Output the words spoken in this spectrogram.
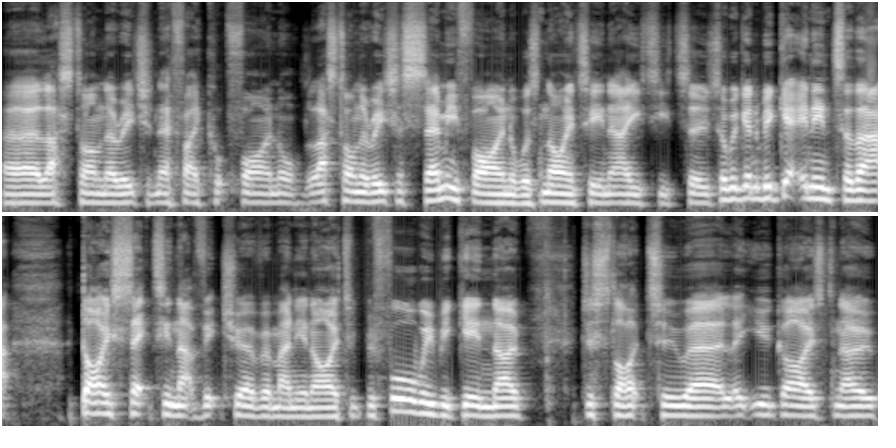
uh, last time they reached an FA Cup final. The last time they reached a semi final was 1982. So we're going to be getting into that, dissecting that victory over Man United. Before we begin, though, just like to uh, let you guys know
